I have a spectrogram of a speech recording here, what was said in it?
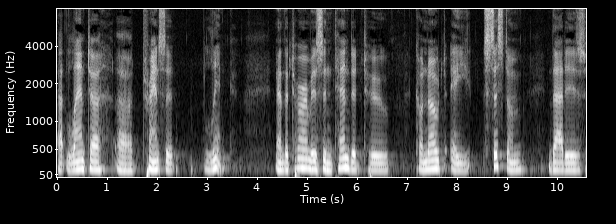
Atlanta uh, Transit Link. And the term is intended to connote a system that is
